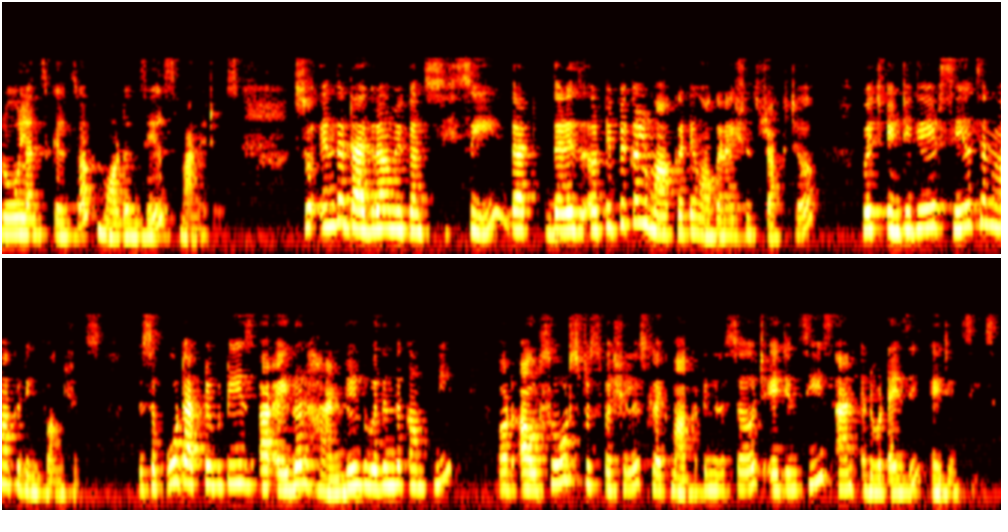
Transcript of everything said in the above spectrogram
role and skills of modern sales managers. So in the diagram you can see that there is a typical marketing organization structure which integrates sales and marketing functions. The support activities are either handled within the company or outsourced to specialists like marketing research agencies and advertising agencies.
